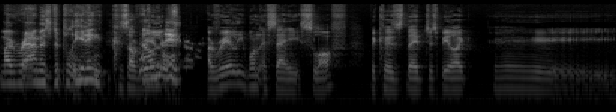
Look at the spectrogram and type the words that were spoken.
My RAM is depleting. Because I really. I really want to say sloth because they'd just be like, "Hey,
